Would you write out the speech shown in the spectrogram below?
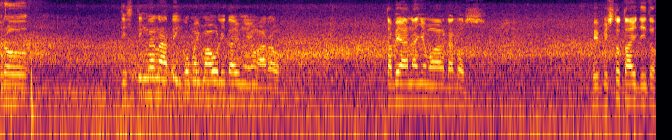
Pero testing lang natin kung may mahuli tayo ngayong araw. Tabihanan yung mga dalos. Pipisto tayo dito.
